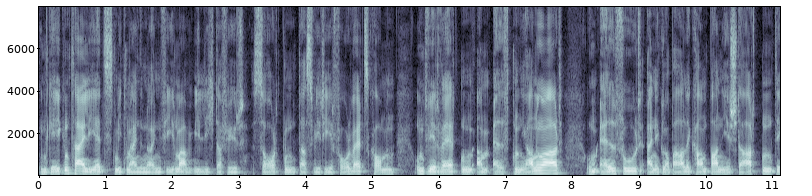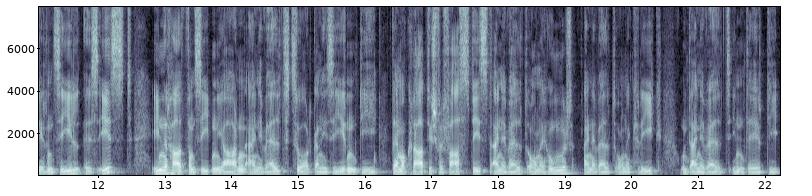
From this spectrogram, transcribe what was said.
Im Gegenteil, jetzt mit meiner neuen Firma will ich dafür sorgen, dass wir hier vorwärts kommen. Und wir werden am 11. Januar um 11 Uhr eine globale Kampagne starten, deren Ziel es ist, innerhalb von sieben Jahren eine Welt zu organisieren, die demokratisch verfasst ist, eine Welt ohne Hunger, eine Welt ohne Krieg und eine Welt, in der die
